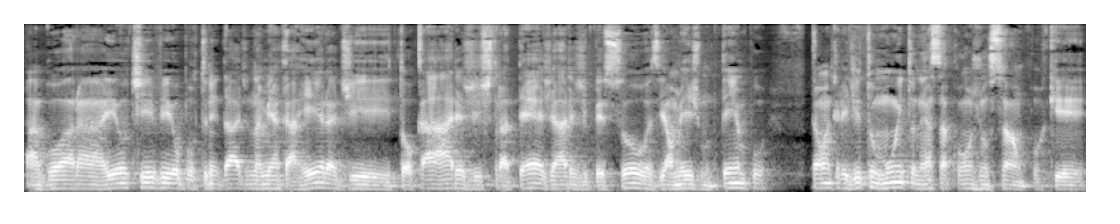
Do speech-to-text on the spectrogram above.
Agora, eu tive oportunidade na minha carreira de tocar áreas de estratégia, áreas de pessoas e ao mesmo tempo. Então, acredito muito nessa conjunção, porque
